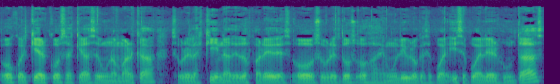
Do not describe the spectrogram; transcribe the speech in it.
o cualquier cosa que hace una marca sobre la esquina de dos paredes o sobre dos hojas en un libro que se puede, y se pueden leer juntas,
